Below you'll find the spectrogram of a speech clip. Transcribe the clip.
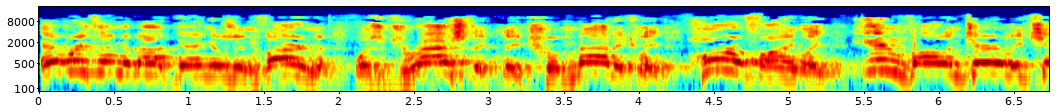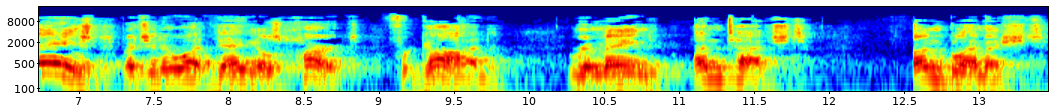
Everything about Daniel's environment was drastically, traumatically, horrifyingly, involuntarily changed. But you know what? Daniel's heart for God remained untouched, unblemished,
